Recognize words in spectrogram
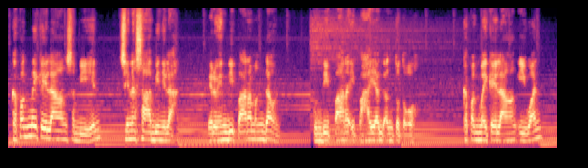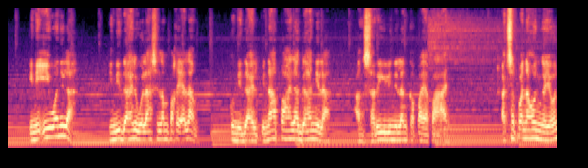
Kapag may kailangang sabihin, sinasabi nila, pero hindi para mang down, kundi para ipahayag ang totoo. Kapag may kailangang iwan, iniiwan nila, hindi dahil wala silang pakialam, kundi dahil pinapahalagahan nila ang sarili nilang kapayapaan. At sa panahon ngayon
